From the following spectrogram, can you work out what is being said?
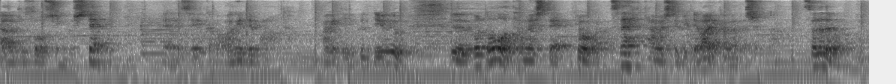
アウトソーシングして成果を上げてもらうと。上げていくっていうことを試して今日からですね。試してみてはいかがでしょうか。それでは。また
